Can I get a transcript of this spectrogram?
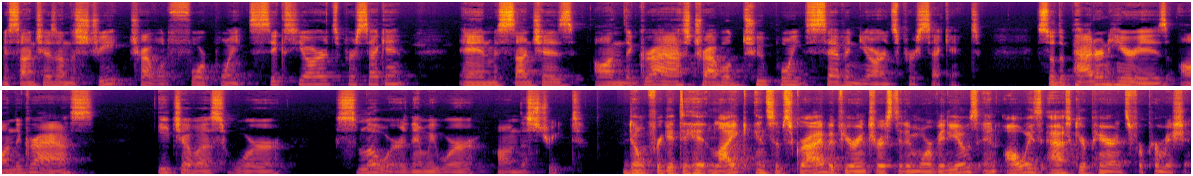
Miss Sanchez on the street traveled 4.6 yards per second, and Miss Sanchez on the grass traveled 2.7 yards per second. So the pattern here is on the grass, each of us were slower than we were on the street. Don't forget to hit like and subscribe if you're interested in more videos, and always ask your parents for permission.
